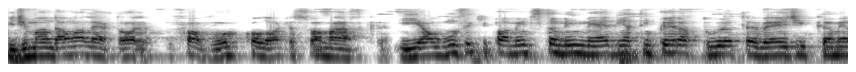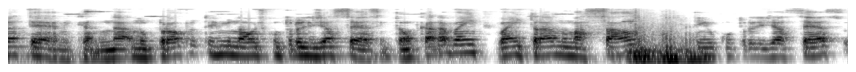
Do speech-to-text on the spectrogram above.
E de mandar um alerta: olha, por favor, coloque a sua máscara. E alguns equipamentos também medem a temperatura através de câmera térmica, na, no próprio terminal de controle de acesso. Então, o cara vai, vai entrar numa sala tem o controle de acesso,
